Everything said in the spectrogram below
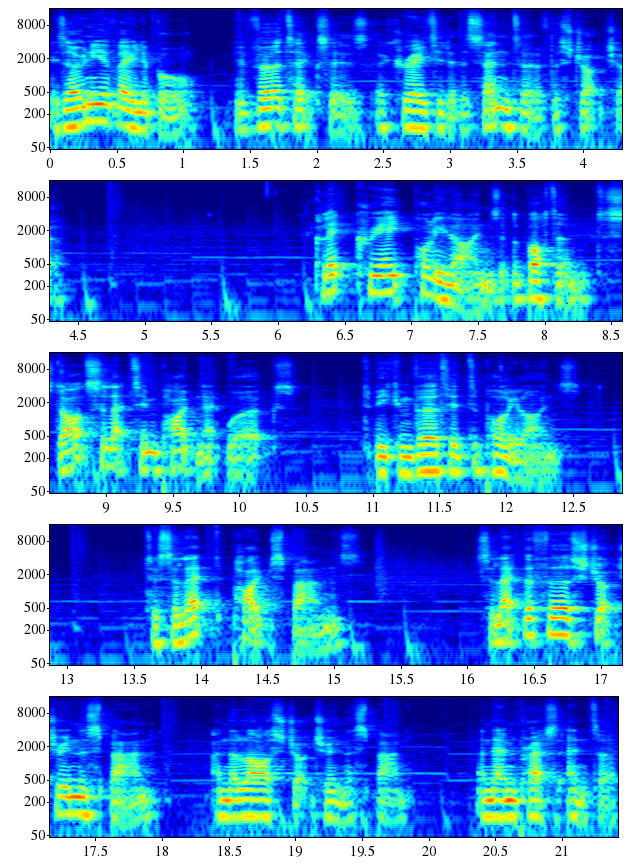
is only available if vertexes are created at the centre of the structure. Click Create Polylines at the bottom to start selecting pipe networks to be converted to polylines. To select pipe spans, select the first structure in the span and the last structure in the span, and then press Enter.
